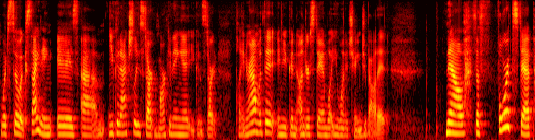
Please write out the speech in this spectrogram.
what's so exciting is um, you can actually start marketing it. You can start playing around with it and you can understand what you want to change about it. Now, the fourth step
